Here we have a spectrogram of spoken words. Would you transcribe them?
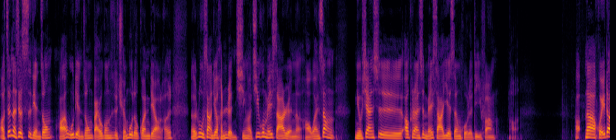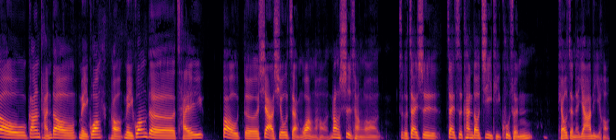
哦，真的就四点钟，好像五点钟百货公司就全部都关掉了，而呃路上就很冷清啊，几乎没啥人了。好，晚上纽西兰是奥克兰是没啥夜生活的地方。好，好，那回到刚刚谈到美光，好，美光的财报的下修展望哈，让市场啊这个再次再次看到记忆体库存调整的压力哈。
